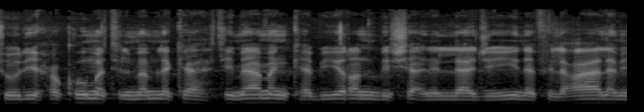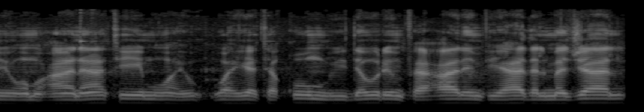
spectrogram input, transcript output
تولي حكومة المملكة اهتماما كبيرا بشأن اللاجئين في العالم ومعاناتهم وهي تقوم بدور فعال في هذا المجال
